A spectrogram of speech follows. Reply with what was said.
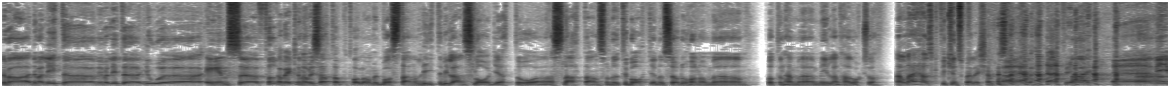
Det var, det var lite, vi var lite oense eh, förra veckan när vi satt här på tal om vi bara stannar lite vid landslaget och eh, Zlatan som nu är tillbaka. Nu såg du honom Tottenham med Milan här också. Eller nej, han fick ju inte spela i Champions League. nej. Eh, vi,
